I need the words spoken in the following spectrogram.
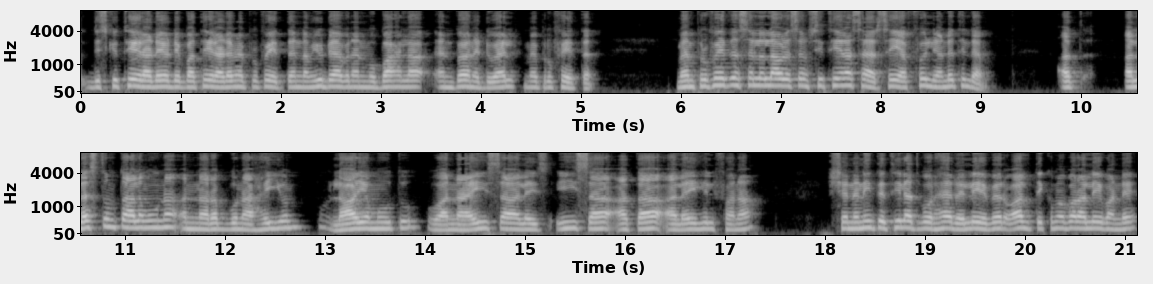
diskuterade och debatterade med profeten. De gjorde även en mubahla, en böneduell med profeten. Men profeten sallallahu alaihi wasallam citeras här säger följande till dem. Att Alastum ta'lamuna anna rabbuna hayyun la yamutu wa anna Isa, Isa ata alayhi fana Känner ni inte till att vår Herre lever och alltid kommer vara levande?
